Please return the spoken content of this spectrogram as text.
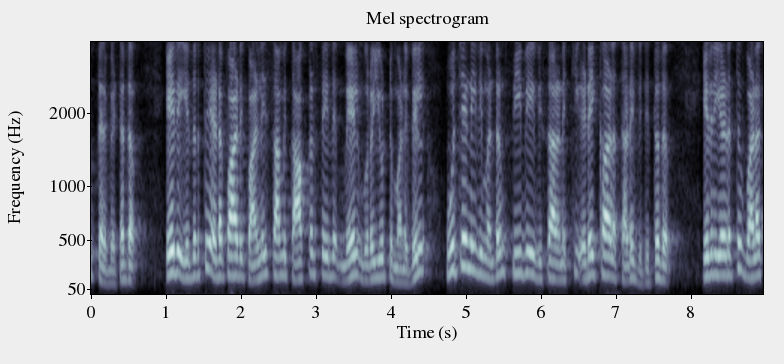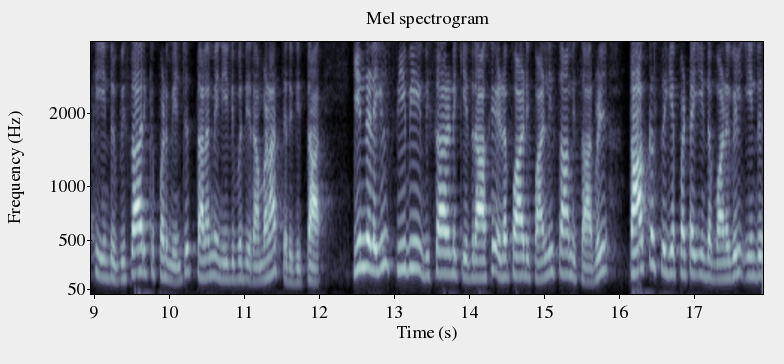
உத்தரவிட்டது. இதை எதிர்த்து எடப்பாடி பழனிசாமி தாக்கல் செய்த மேல்முறையீட்டு மனுவில் உச்சநீதிமன்றம் சிபிஐ விசாரணைக்கு இடைக்கால தடை விதித்தது. இதனையடுத்து வழக்கு இன்று விசாரிக்கப்படும் என்று தலைமை நீதிபதி ரமணா தெரிவித்தார். இந்நிலையில் சிபிஐ விசாரணைக்கு எதிராக எடப்பாடி பழனிசாமி சார்பில் தாக்கல் செய்யப்பட்ட இந்த மனுவில் இன்று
